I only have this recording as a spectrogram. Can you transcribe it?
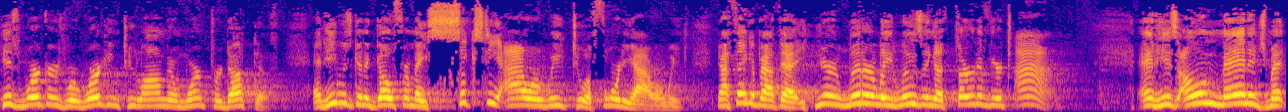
his workers were working too long and weren't productive. And he was going to go from a 60 hour week to a 40 hour week. Now, think about that. You're literally losing a third of your time. And his own management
